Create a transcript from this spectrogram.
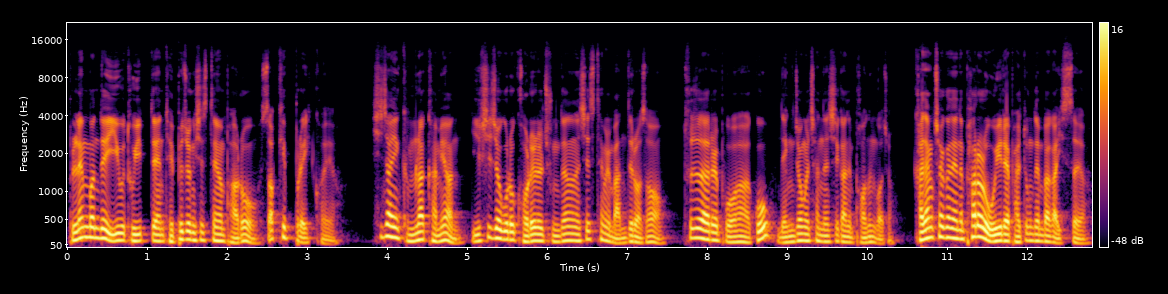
블랙먼데이 이후 도입된 대표적인 시스템은 바로 서킷 브레이커예요. 시장이 급락하면 일시적으로 거래를 중단하는 시스템을 만들어서 투자자를 보호하고 냉정을 찾는 시간을 버는 거죠. 가장 최근에는 8월 5일에 발동된 바가 있어요.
